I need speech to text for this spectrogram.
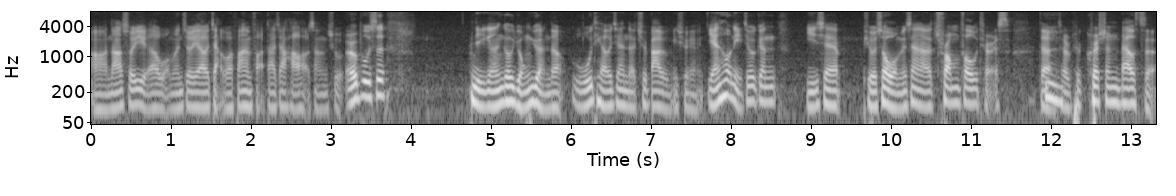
啊、那所以呢，我们就要找个办法，大家好好相处，而不是你能够永远的无条件的去包容一群人，然后你就跟一些，比如说我们现在的 Trump voters 的，嗯。就是 Christian 的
